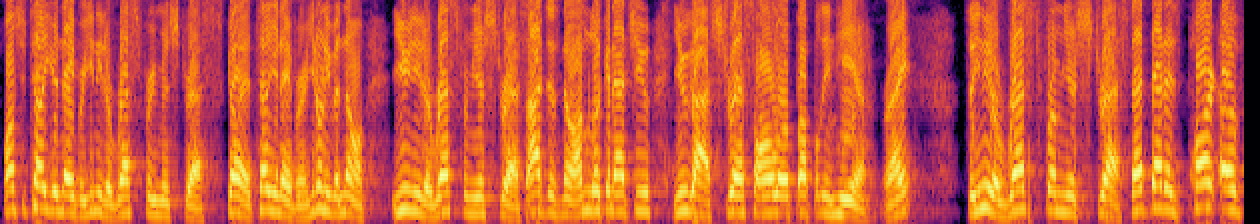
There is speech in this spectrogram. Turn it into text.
Why don't you tell your neighbor you need a rest from your stress? Go ahead, tell your neighbor. You don't even know him. You need a rest from your stress. I just know. I'm looking at you. You got stress all up, up in here, right? So you need to rest from your stress. That, that is part of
